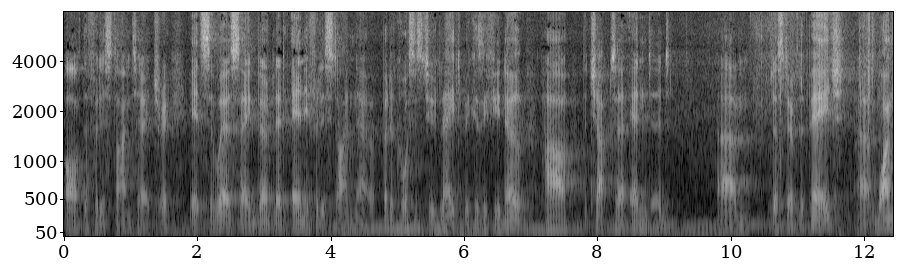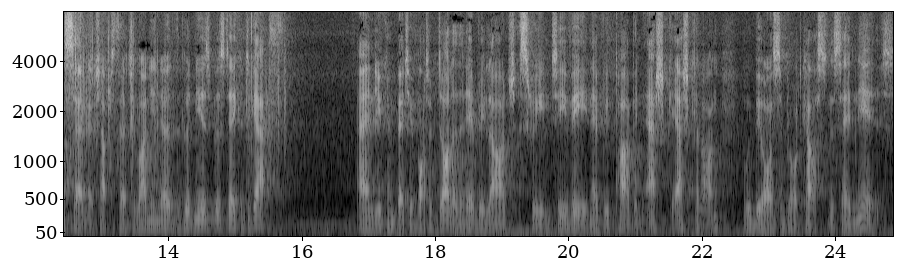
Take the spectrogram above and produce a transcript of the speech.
of the Philistine territory. It's a way of saying, don't let any Philistine know. But of course, it's too late because if you know how the chapter ended, um, just over the page, uh, 1 Samuel chapter 31, you know the good news was taken to Gath. And you can bet your bottom dollar that every large screen TV in every pub in Ash- Ashkelon would be also broadcasting the same news.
